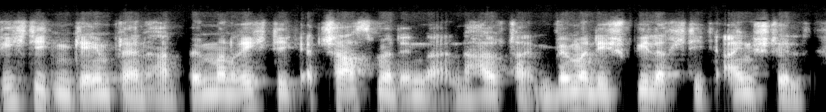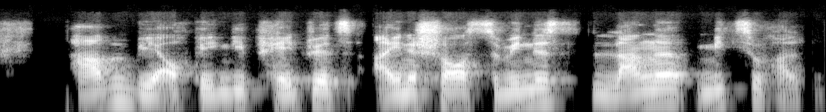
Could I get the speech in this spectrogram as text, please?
richtigen Gameplan hat, wenn man richtig Adjustment in der Halftime, wenn man die Spieler richtig einstellt, haben wir auch gegen die Patriots eine Chance, zumindest lange mitzuhalten.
